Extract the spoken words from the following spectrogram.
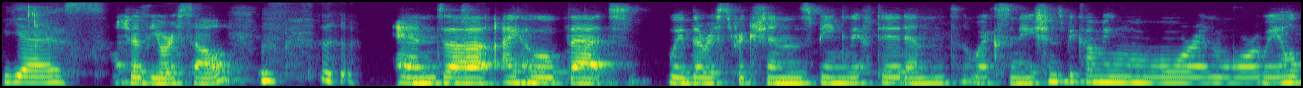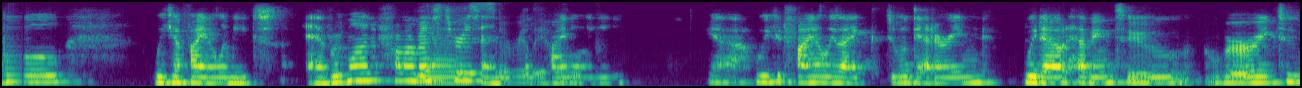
Yes. such as yourself. And uh, I hope that with the restrictions being lifted and vaccinations becoming more and more available, we can finally meet everyone from our masters and really hope. finally, yeah, we could finally like do a gathering without having to worry too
